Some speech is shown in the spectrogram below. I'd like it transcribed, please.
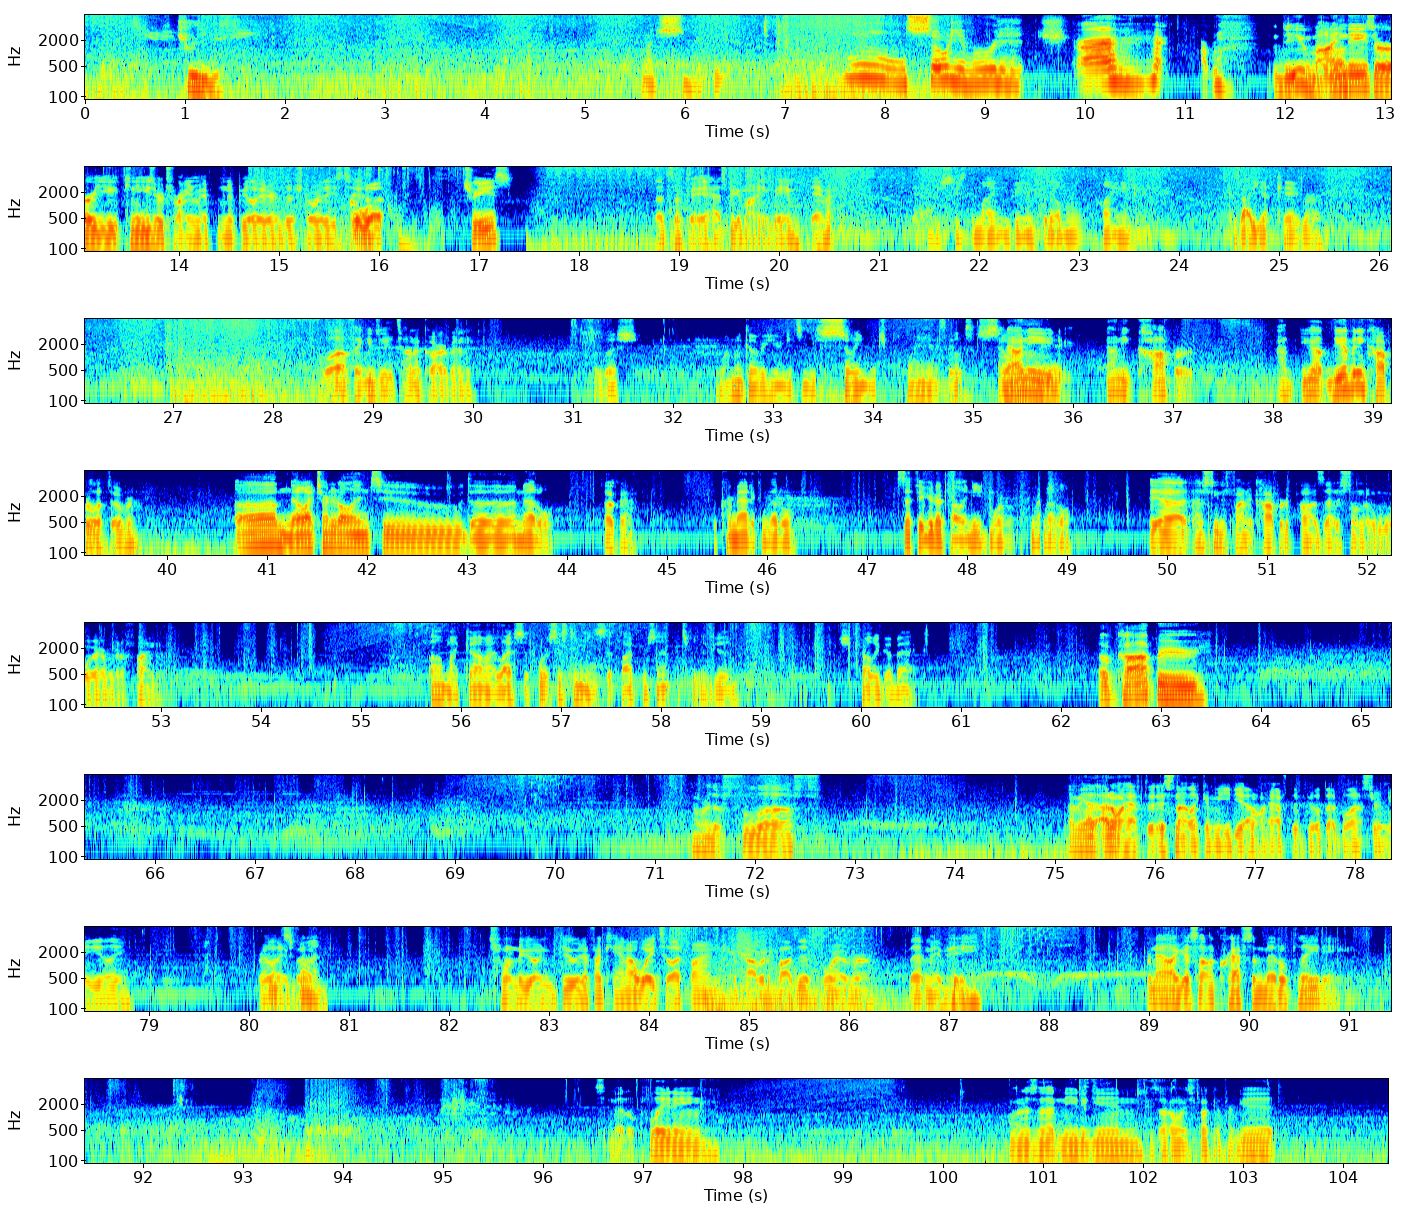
Trees. Can I smoke it? Mmm, sodium rich. Do you mine these, or are you can you use your terrain manipulator to destroy these too? For what? Trees? That's okay. It has to be a mining beam. Damn it. Yeah, I just use the mining beam for the mining. Cause IDFK, bro. Fluff. That gives you a ton of carbon. Delish. Well, I'm gonna go over here and get some of these sodium-rich plants. They look so. And now I need now I need copper. God, you got? Do you have any copper left over? Um, no, I turned it all into the metal, Okay. the chromatic metal. Cause I figured I'd probably need more chromatic metal. Yeah, I just need to find a copper deposit. I just don't know where I'm gonna find that. Oh my god, my life support system is at five percent. It's really good. Should probably go back. Oh, copper. Or the fluff. I mean, I, I don't have to. It's not like immediate. I don't have to build that blaster immediately. Really, it's but fine. Wanted to go and do it if I can. I'll wait till I find a copper deposit wherever that may be. For now, I guess I'll craft some metal plating. Some metal plating. What does that need again? Because I always fucking forget.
